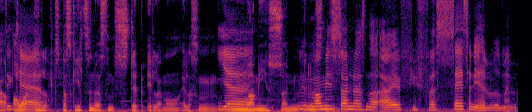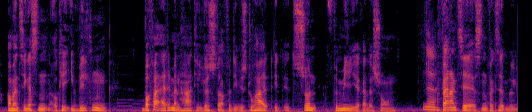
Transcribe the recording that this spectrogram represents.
er det overalt. Der skal hele tiden være sådan step et eller andet, eller sådan Ja. mommy, son. Eller Mommy, sådan. son og sådan noget. Ej, fy for satan i helvede, mand. Og man tænker sådan, okay, i hvilken... Hvorfor er det, man har de lyster? Fordi hvis du har et, et, et sundt familierelation, Ja. fair nok til sådan for eksempel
